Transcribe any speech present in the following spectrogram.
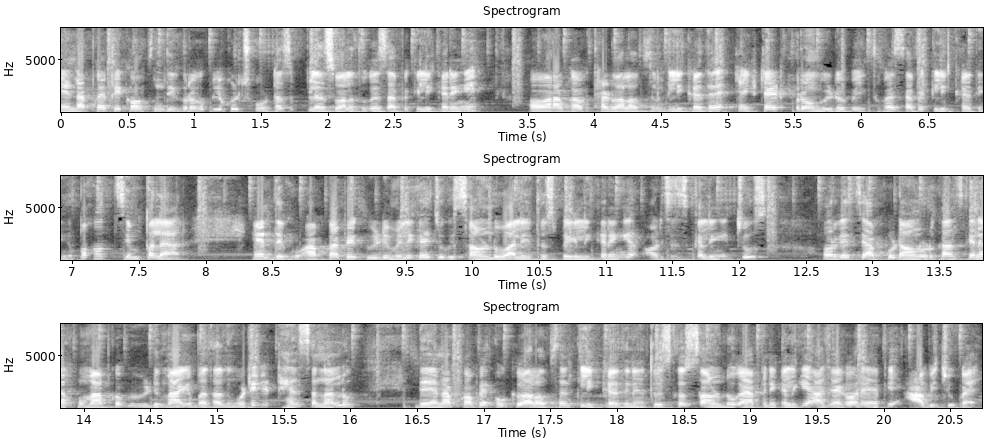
एंड आपका पे एक ऑप्शन दिख रहा होगा, बिल्कुल छोटा सा प्लस वाला तो कैसे आप क्लिक करेंगे। और आपका थर्ड वाला ऑप्शन क्लिक कर देना एक्सट्रैक्ट फ्रॉम वीडियो पे तो कैसे आप क्लिक कर देंगे। बहुत सिंपल है यार। एंड देखो, आपका पे एक वीडियो मिलेगा जो कि साउंड वाली है तो उस पर क्लिक करेंगे और जैसे करेंगे चूज़ और कैसे आपको डाउनलोड कहाँ से करना है, वो मैं आपको वीडियो में आगे बता दूँगा, ठीक है? टेंशन ना लो। देन आपको पे ओके वाला ऑप्शन क्लिक कर देना है। तो इसका साउंड होगा यहाँ पे निकल के आ जाएगा और यहाँ पे आ भी चुका है।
